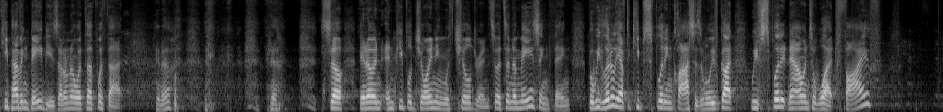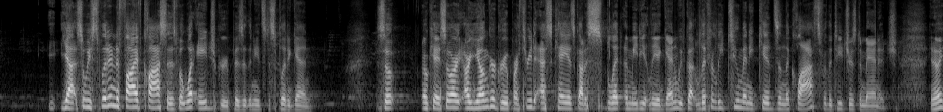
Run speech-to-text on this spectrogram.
keep having babies. I don't know what's up with that you know? So you know and, and people joining with children. So it's an amazing thing but we literally have to keep splitting classes. And we've got we've split it now into what five yeah, so we split into five classes, but what age group is it that needs to split again? So, okay, so our, our younger group, our 3 to SK, has got to split immediately again. We've got literally too many kids in the class for the teachers to manage. You know?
